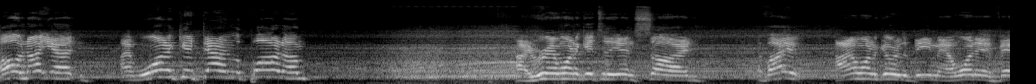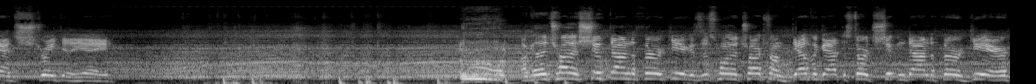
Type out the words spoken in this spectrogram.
Oh, not yet. I want to get down to the bottom. I really want to get to the inside. If I, I don't want to go to the B, man. I want to advance straight to the A. I'm gonna try to shift down to third gear because this one of the trucks I'm definitely gonna have to start shifting down to third gear.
